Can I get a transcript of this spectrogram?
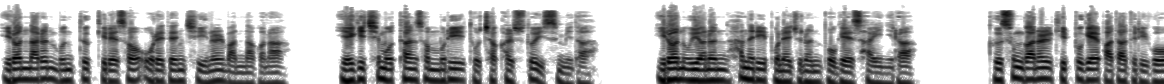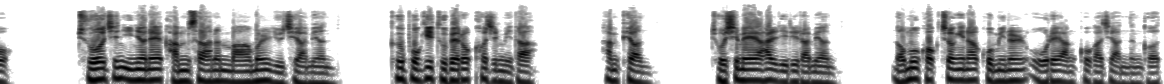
이런 날은 문득 길에서 오래된 지인을 만나거나 예기치 못한 선물이 도착할 수도 있습니다. 이런 우연은 하늘이 보내주는 복의 사인이라 그 순간을 기쁘게 받아들이고 주어진 인연에 감사하는 마음을 유지하면 그 복이 두 배로 커집니다. 한편 조심해야 할 일이라면 너무 걱정이나 고민을 오래 안고 가지 않는 것,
